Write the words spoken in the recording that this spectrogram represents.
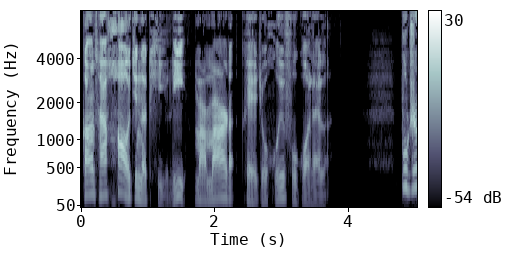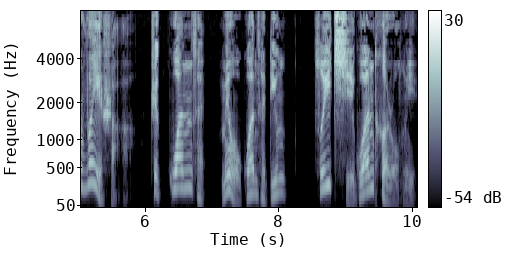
刚才耗尽的体力，慢慢的可也就恢复过来了。不知为啥，这棺材没有棺材钉，所以起棺特容易。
